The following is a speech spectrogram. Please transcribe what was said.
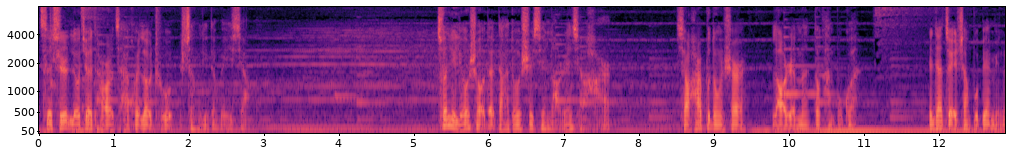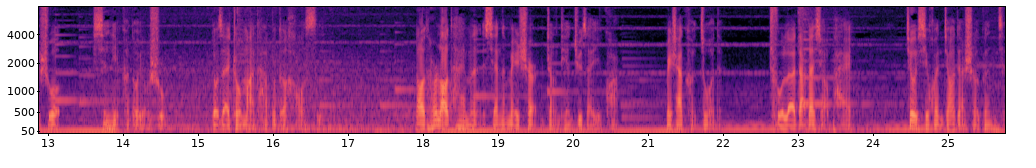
此时，刘倔头才会露出胜利的微笑。村里留守的大多是些老人小孩小孩不懂事儿，老人们都看不惯。人家嘴上不便明说，心里可都有数，都在咒骂他不得好死。老头老太们闲的没事儿，整天聚在一块儿，没啥可做的，除了打打小牌，就喜欢嚼点舌根子。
